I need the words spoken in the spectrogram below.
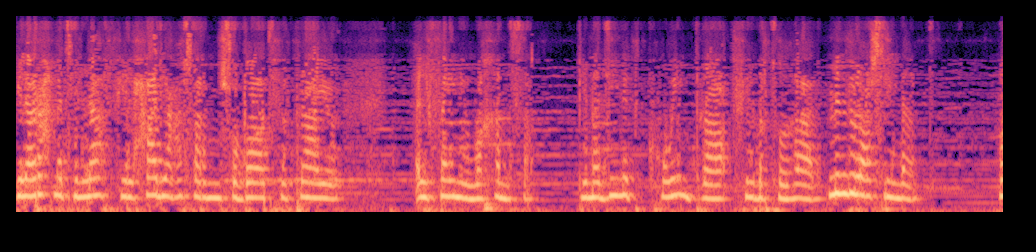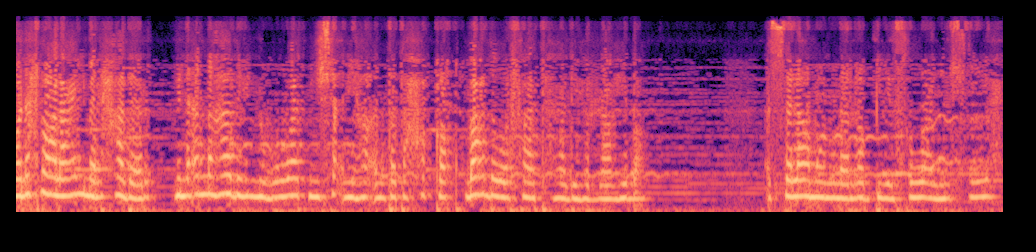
إلى رحمة الله في الحادي عشر من شباط فبراير 2005 بمدينة كوينبرا في البرتغال منذ العشرينات. ونحن على علم حذر من أن هذه النبوات من شأنها أن تتحقق بعد وفاة هذه الراهبة. السلام من الرب يسوع المسيح.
